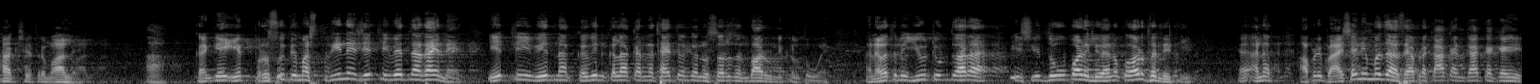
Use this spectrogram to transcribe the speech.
આ ક્ષેત્રમાં હાલે. હા, કારણ કે એક પ્રસૂતિમાં સ્ત્રીને જેટલી વેદના થાય ને, એટલી વેદના કવિને કલાકારને થાય તો તેનું સર્જન બહાર નીકળતું હોય. અને હવે તમે યુટ્યુબ દ્વારા એ સીધું ઉપાડી લ્યો, એનો કોઈ અર્થ નથી. અને આપણી ભાષાની મજા છે. આપણે કાકા ને કાકા કહી,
